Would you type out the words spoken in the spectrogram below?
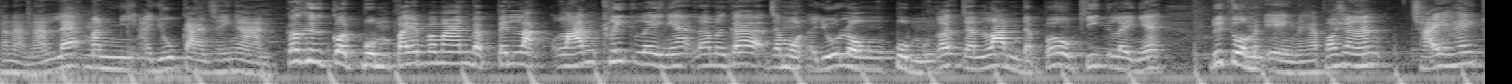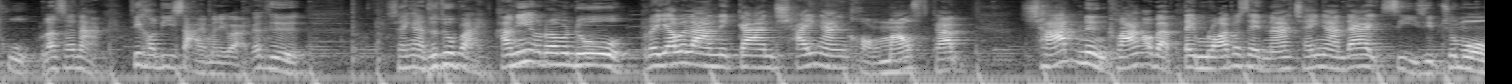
ขนาดนั้น และมันมีอายุการใช้งาน ก็คือกดปุ่มไปประมาณแบบเป็นหลักล้านคลิกอะไรเงี้ย แล้วมันก็จะหมดอายุลงปุ่มก็จะลั่นดับเบิลคลิกอะไรเงี้ยด้วยตัวมันเองนะครับ เพราะฉะนั้นใช้ให้ถูกลักษณะที่เขาดีไซน์มาดีกว่าก็คือ ใช้งานทั่วๆไป คราวนี้เรามาดูระยะเวลาในการใช้งานของเมาส์ครับชาร์จ 1 ครั้งเอาแบบเต็ม 100%นะ ใช้งานได้ 40 ชั่วโมง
